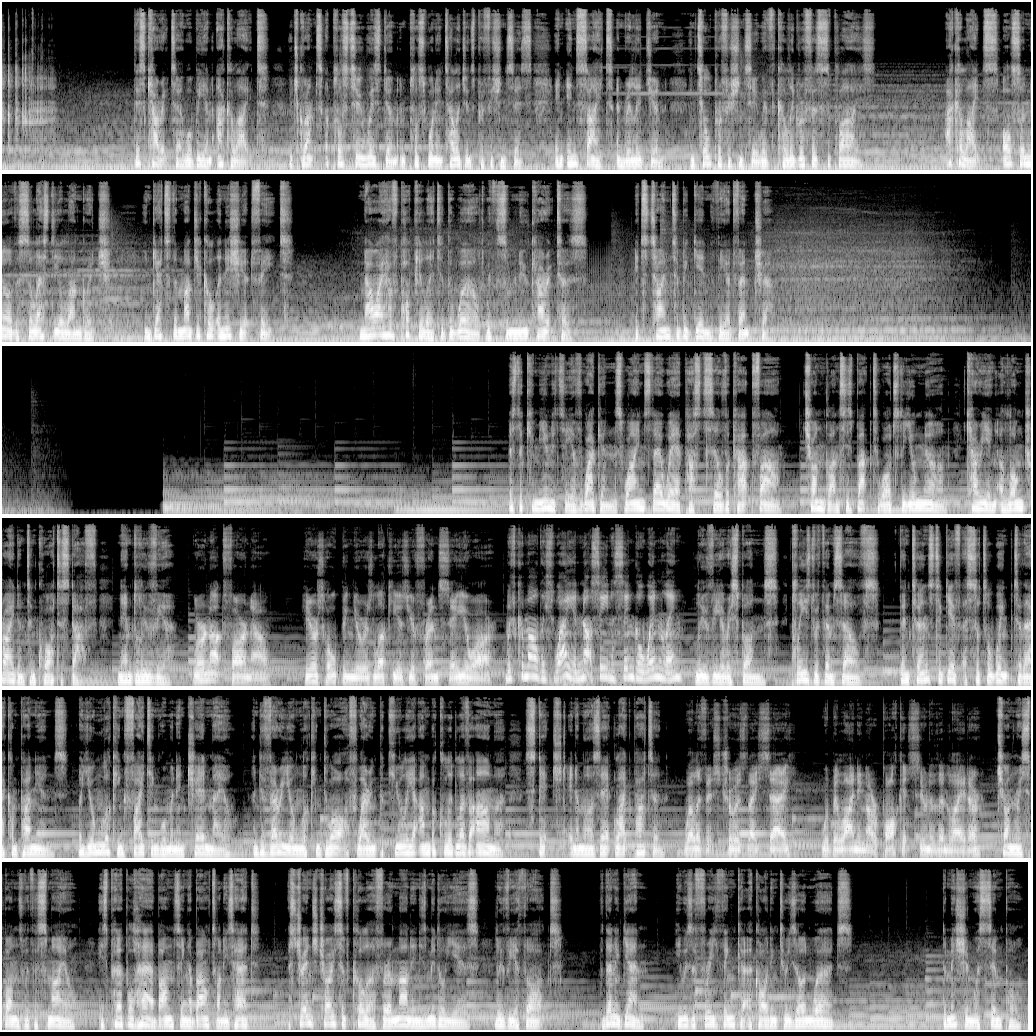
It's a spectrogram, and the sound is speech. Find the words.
This character will be an acolyte, which grants a plus 2 wisdom and plus 1 intelligence proficiencies in insight and religion, and tool proficiency with calligrapher's supplies. Acolytes also know the celestial language and get the magical initiate feat. Now I have populated the world with some new characters. It's time to begin the adventure. As the community of wagons winds their way past Silvercarp Farm, Chon glances back towards the young gnome carrying a long trident and quarterstaff named Luvia. We're not far now. Here's hoping you're as lucky as your friends say you are. We've come all this way and not seen a single windling. Luvia responds, pleased with themselves, then turns to give a subtle wink to their companions. A young looking fighting woman in chainmail and a very young looking dwarf wearing peculiar amber coloured leather armour stitched in a mosaic like pattern. Well, if it's true as they say, we'll be lining our pockets sooner than later. Chon responds with a smile, his purple hair bouncing about on his head. A strange choice of colour for a man in his middle years, Luvia thought. But then again, he was a free thinker according to his own words. The mission was simple.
